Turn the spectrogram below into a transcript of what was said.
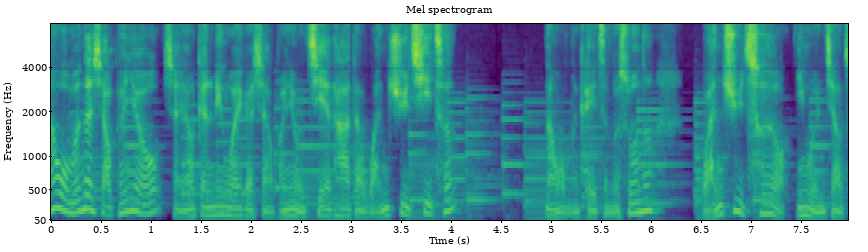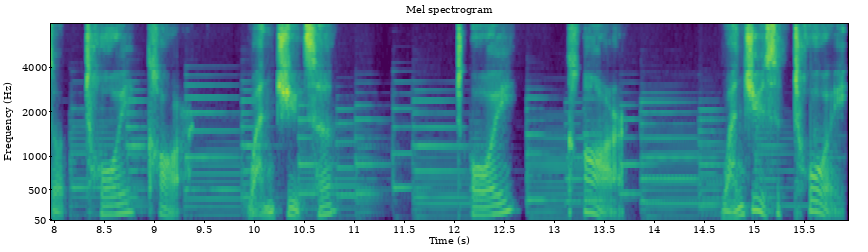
啊，我们的小朋友想要跟另外一个小朋友借他的玩具汽车，那我们可以怎么说呢？玩具车哦，英文叫做 toy car，玩具车，toy car，玩具是 toy，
